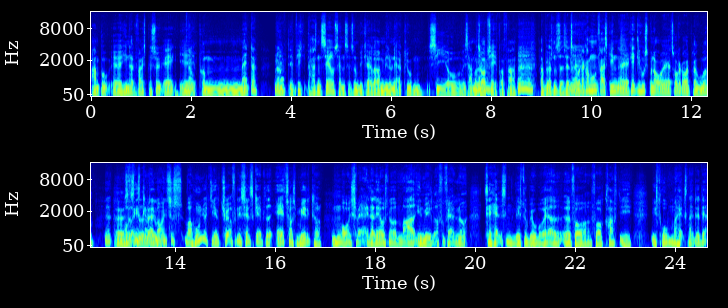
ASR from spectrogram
Ambu, øh, hende har vi faktisk besøg af øh, no. på mandag. Ja. Det, vi har sådan en særudsendelse, som vi kalder Millionærklubben CEO, hvor vi samler ja. topchefer fra, ja. fra børsnoterede selskaber. Ja. Der kommer hun faktisk ind, øh, jeg kan ikke lige huske, hvornår, jeg tror, der går et par uger. Ja. Øh, og så for ikke skal være løgn, så var hun jo direktør for det selskab, der Atos Medical mm-hmm. over i Sverige. Der laves noget meget indviklet og forfærdeligt noget til halsen, hvis du bliver opereret øh, for, for kraft i, i struben og halsen af det der.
